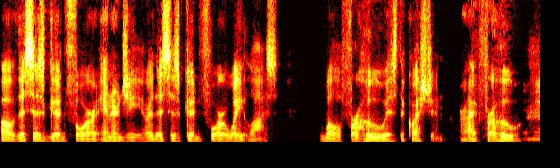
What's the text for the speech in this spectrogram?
oh this is good for energy or this is good for weight loss well for who is the question right? For who? Mm-hmm.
